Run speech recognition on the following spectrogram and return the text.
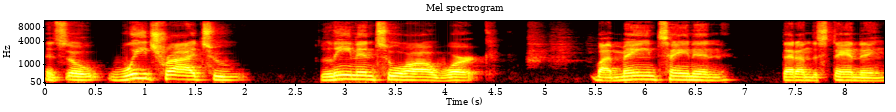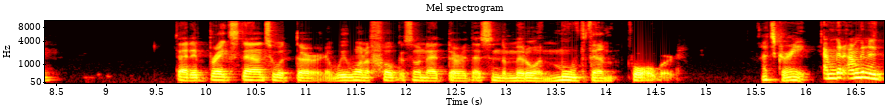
And so we try to lean into our work by maintaining that understanding that it breaks down to a third. And we want to focus on that third that's in the middle and move them forward. That's great. I'm gonna I'm gonna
